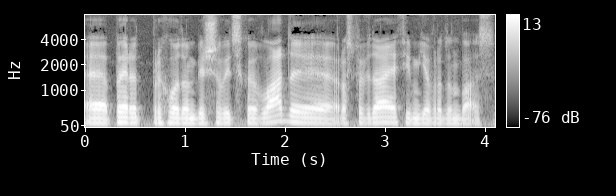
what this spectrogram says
е, перед приходом більшовицької влади розповідає фільм Євродонбас.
